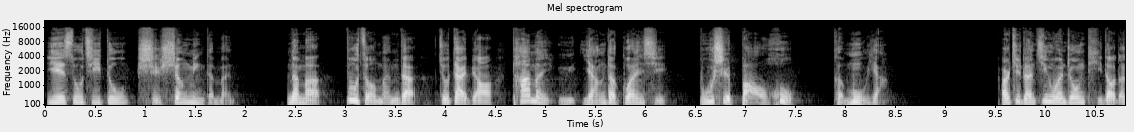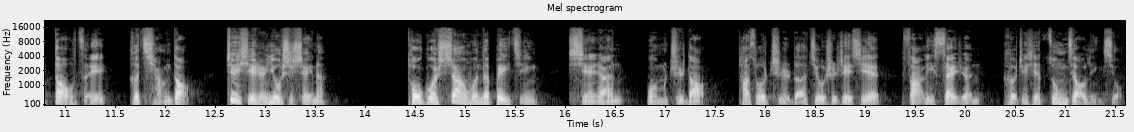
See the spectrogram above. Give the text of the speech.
耶稣基督是生命的门，那么不走门的就代表他们与羊的关系不是保护和牧养。而这段经文中提到的盗贼和强盗，这些人又是谁呢？透过上文的背景，显然我们知道，他所指的就是这些法利赛人和这些宗教领袖。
